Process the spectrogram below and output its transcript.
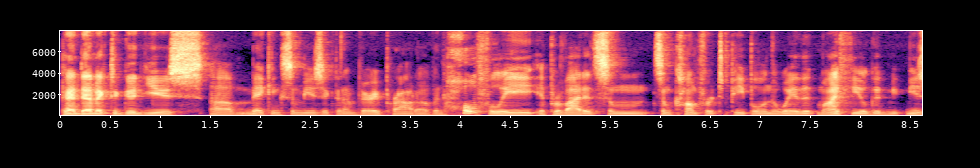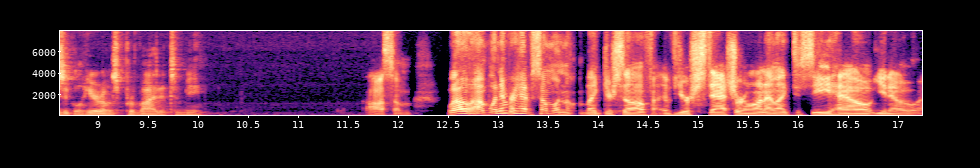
pandemic to good use, um, making some music that I'm very proud of, and hopefully it provided some some comfort to people in the way that my feel good musical heroes provided to me. Awesome. Well, uh, whenever I have someone like yourself of your stature on, I like to see how you know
